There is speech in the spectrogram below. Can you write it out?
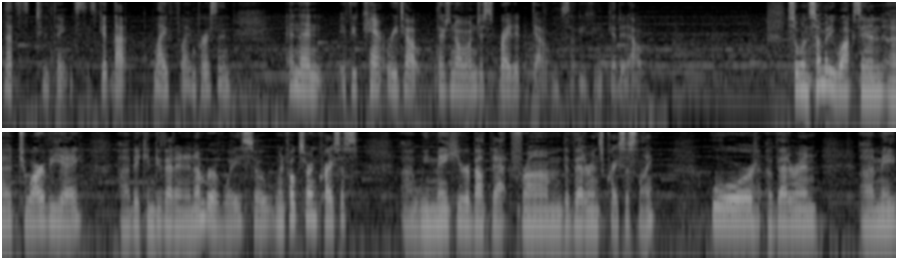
that's two things. Is get that lifeline person and then if you can't reach out, there's no one just write it down so you can get it out. So when somebody walks in uh, to our VA, uh, they can do that in a number of ways. So when folks are in crisis, uh, we may hear about that from the Veterans Crisis Line, or a veteran uh, may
